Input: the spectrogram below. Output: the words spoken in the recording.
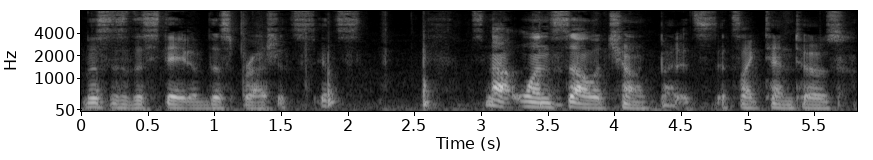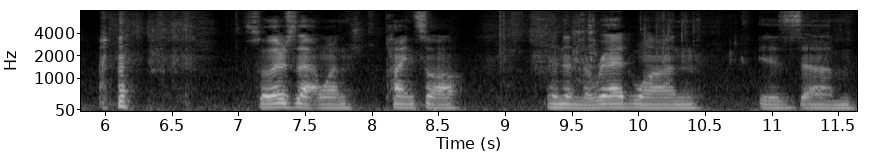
this is the state of this brush. It's, it's, it's not one solid chunk, but it's, it's like 10 toes. so there's that one, Pine Sol, And then the red one is um,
